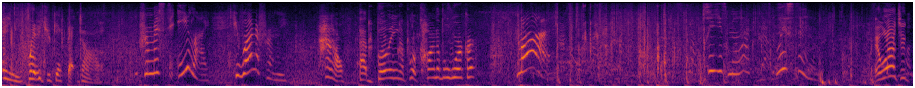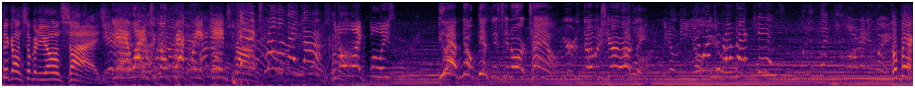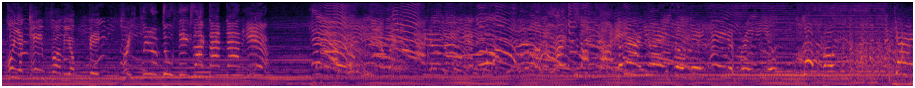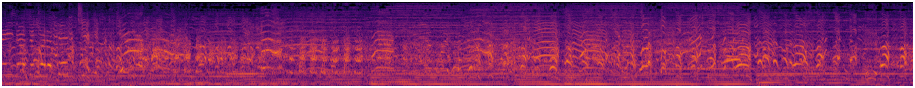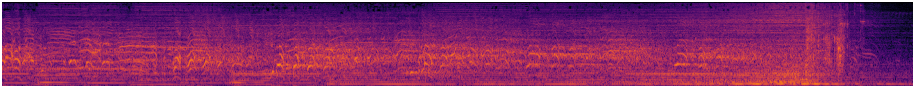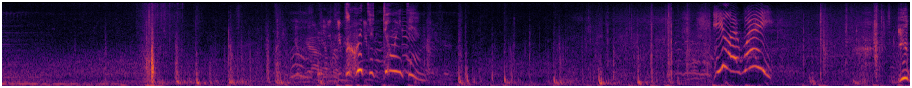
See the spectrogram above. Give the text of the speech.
Amy, where did you get that doll? From Mr. Eli. He won it from me. How? By bullying a poor carnival worker? Mom! Please, Mom, listen. Hey, why don't you pick on somebody your own size? Yeah, why don't you go back where you came from? We don't like bullies. You have no business in our town. You're as dumb as you're ugly. We don't need you. You want to run our kids? Who you are anyway? Go back where you came from, you big freak. We don't do things like that down here. Come on, you ain't so big. I ain't afraid of you. Look, folks, the giant ain't nothing but a big chicken. Look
